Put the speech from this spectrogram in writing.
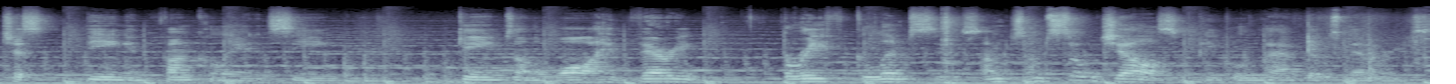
Just being in FuncoLand and seeing games on the wall. I have very brief glimpses. I'm, I'm so jealous of people who have those memories.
